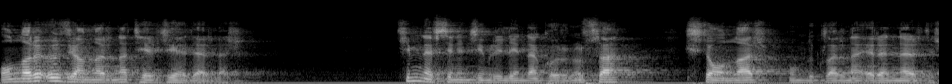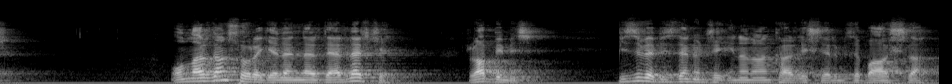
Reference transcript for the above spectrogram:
Onları öz yanlarına tercih ederler. Kim nefsinin cimriliğinden korunursa, işte onlar umduklarına erenlerdir. Onlardan sonra gelenler derler ki, Rabbimiz bizi ve bizden önce inanan kardeşlerimizi bağışla.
